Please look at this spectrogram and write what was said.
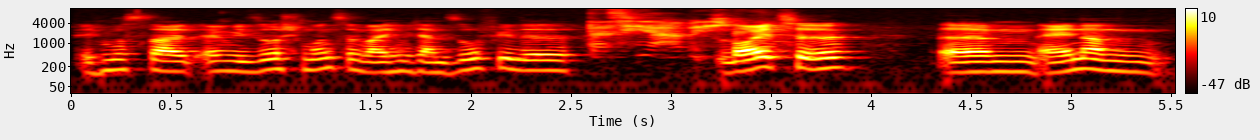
ich musste halt irgendwie so schmunzeln, weil ich mich an so viele Leute ähm, erinnern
